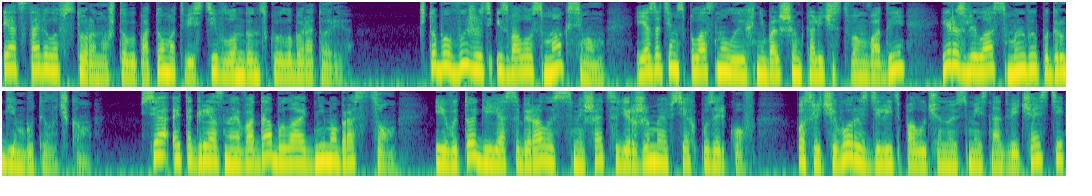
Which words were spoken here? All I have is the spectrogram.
и отставила в сторону, чтобы потом отвезти в лондонскую лабораторию. Чтобы выжать из волос максимум, я затем сполоснула их небольшим количеством воды и разлила смывы по другим бутылочкам. Вся эта грязная вода была одним образцом — и в итоге я собиралась смешать содержимое всех пузырьков, после чего разделить полученную смесь на две части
